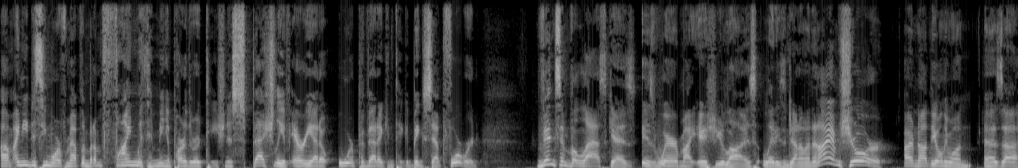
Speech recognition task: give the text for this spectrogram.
um, I need to see more from Eflin. But I'm fine with him being a part of the rotation, especially if Arrieta or Pivetta can take a big step forward. Vincent Velasquez is where my issue lies, ladies and gentlemen. And I am sure I'm not the only one as uh,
